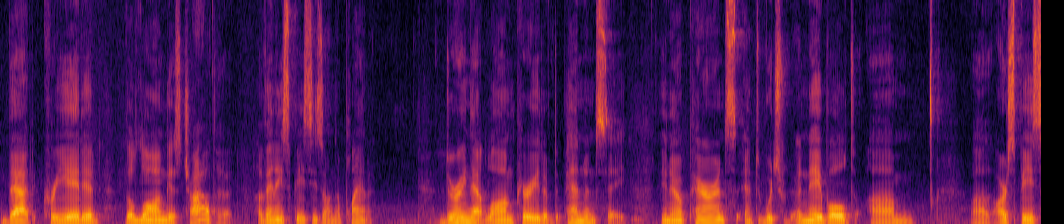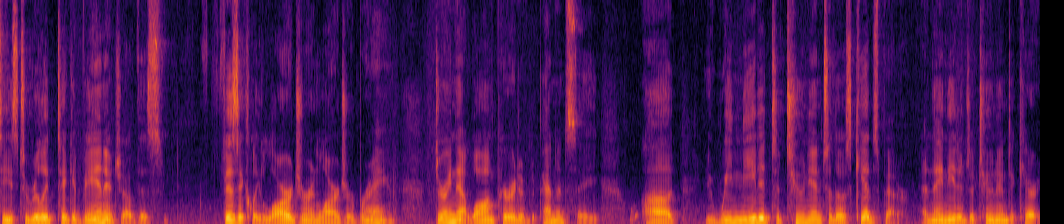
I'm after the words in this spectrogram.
that created the longest childhood of any species on the planet. During that long period of dependency, you know, parents, and, which enabled um, uh, our species to really take advantage of this physically larger and larger brain. During that long period of dependency, uh, we needed to tune into those kids better, and they needed to tune into care,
